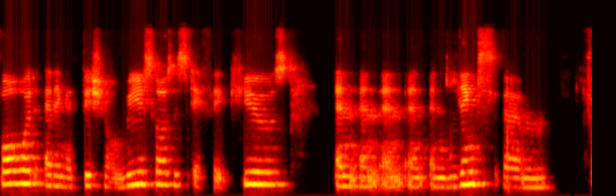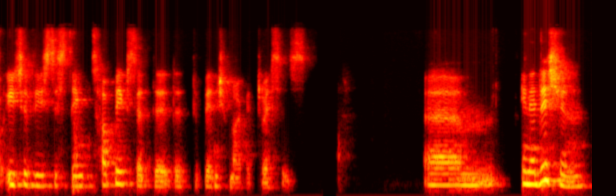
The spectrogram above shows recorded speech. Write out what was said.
forward, adding additional resources, FAQs, and, and, and, and, and links um, for each of these distinct topics that the, the, the benchmark addresses. Um, in addition,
